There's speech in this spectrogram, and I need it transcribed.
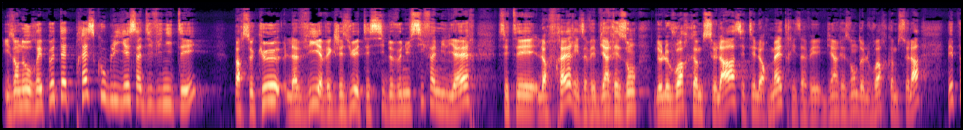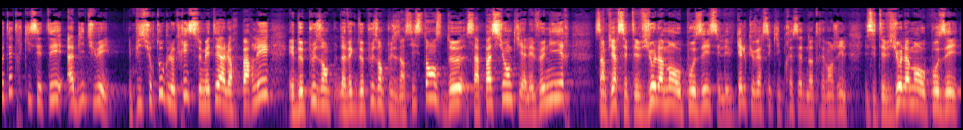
Ils en auraient peut-être presque oublié sa divinité, parce que la vie avec Jésus était si, devenue si familière. C'était leur frère, ils avaient bien raison de le voir comme cela. C'était leur maître, ils avaient bien raison de le voir comme cela. Mais peut-être qu'ils s'étaient habitués. Et puis surtout que le Christ se mettait à leur parler, et de plus en, avec de plus en plus d'insistance, de sa passion qui allait venir. Saint Pierre s'était violemment opposé, c'est les quelques versets qui précèdent notre évangile, il s'était violemment opposé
